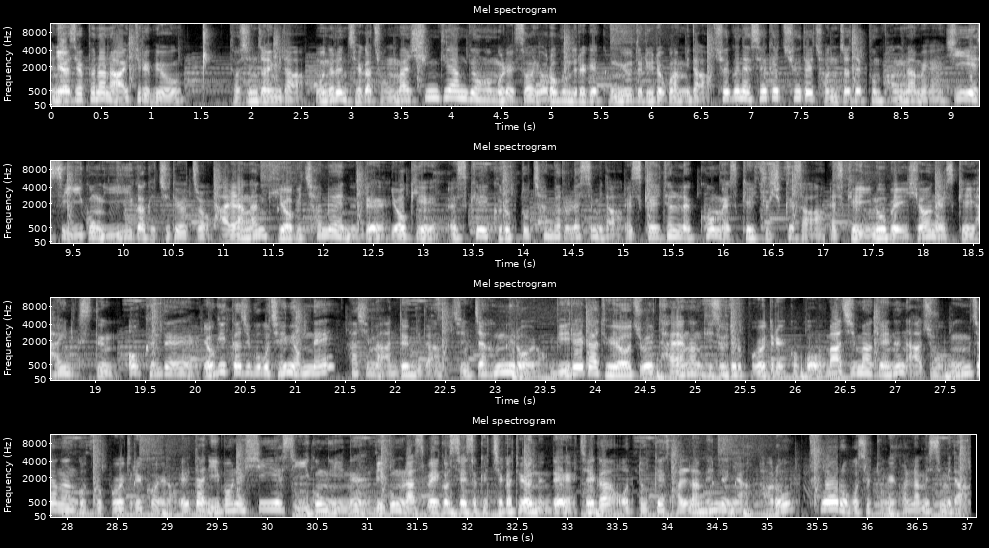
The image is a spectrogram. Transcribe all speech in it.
안녕하세요. 편안한 IT 리뷰 더신자입니다. 오늘은 제가 정말 신기한 경험을 해서 여러분들에게 공유드리려고 합니다. 최근에 세계 최대 전자제품 박람회 CES 2022가 개최되었죠. 다양한 기업이 참여했는데 여기에 SK그룹도 참여를 했습니다. SK텔레콤, SK주식회사, SK이노베이션, SK하이닉스 등 어 근데 여기까지 보고 재미없네? 하시면 안 됩니다. 진짜 흥미로워요. 미래가 되어줄 다양한 기술들을 보여드릴 거고 마지막에는 아주 웅장한 것도 보여드릴 거예요. 일단 이번에 CES 2022는 미국 라스베이 거스에서 개최가 되었는데 제가 어떻게 관람했느냐 바로 투어 로봇을 통해 관람했습니다.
